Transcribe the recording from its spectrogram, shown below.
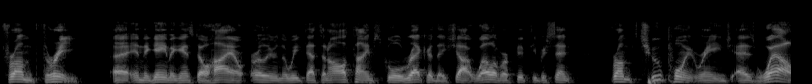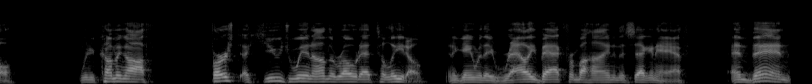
from three uh, in the game against Ohio earlier in the week. That's an all time school record. They shot well over 50% from two point range as well. When you're coming off First, a huge win on the road at Toledo in a game where they rallied back from behind in the second half. And then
